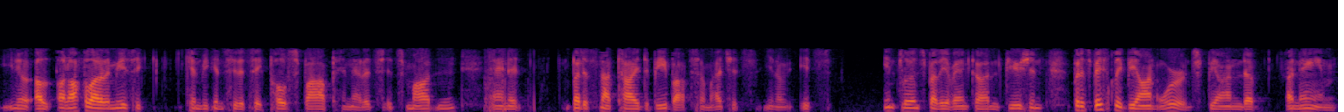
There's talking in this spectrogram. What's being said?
you know, a, an awful lot of the music can be considered, say, post bop, in that it's it's modern and it, but it's not tied to bebop so much. It's you know, it's influenced by the avant-garde and fusion, but it's basically beyond words, beyond a, a name.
